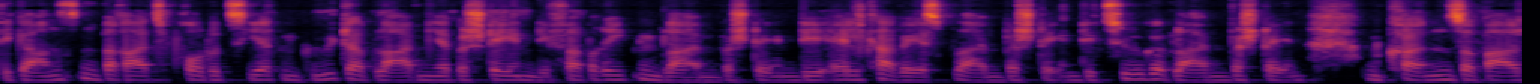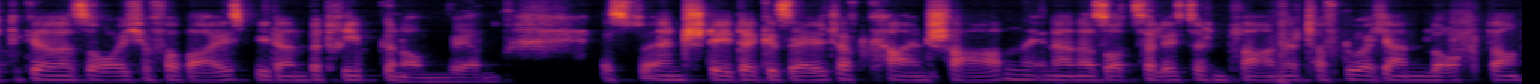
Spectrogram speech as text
Die ganzen bereits produzierten Güter bleiben ja bestehen, die Fabriken bleiben bestehen, die LKWs bleiben bestehen, die Züge bleiben bleiben bestehen und können, sobald die Seuche vorbei ist, wieder in Betrieb genommen werden. Es entsteht der Gesellschaft kein Schaden in einer sozialistischen Planwirtschaft durch einen Lockdown,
